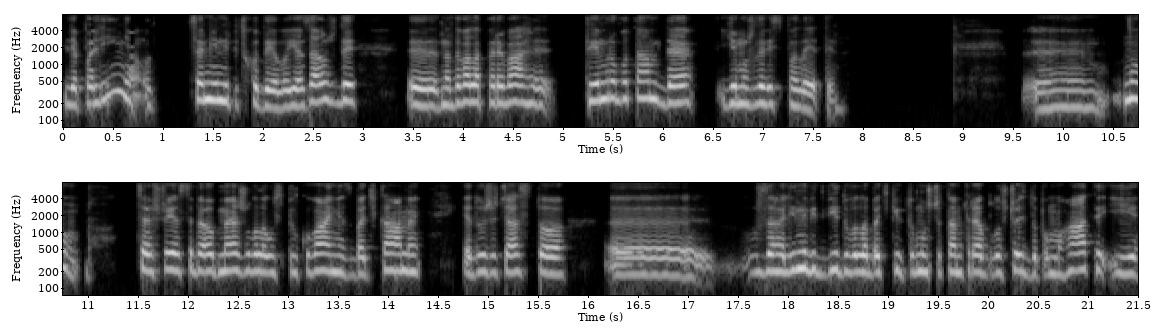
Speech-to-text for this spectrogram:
для паління, от це мені не підходило. Я завжди е, надавала переваги тим роботам, де є можливість палити. Е, ну, це, що я себе обмежувала у спілкуванні з батьками. Я дуже часто е, взагалі не відвідувала батьків, тому що там треба було щось допомагати, і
